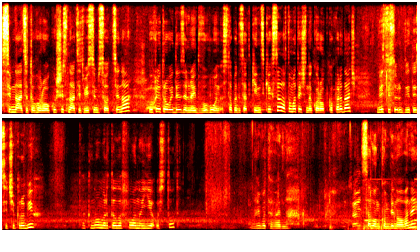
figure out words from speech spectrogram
17-го року 16800 ціна, двохлітровий дизельний двигун 150 кінських сил, автоматична коробка передач, 242 тисячі пробіг. Так, номер телефону є ось тут. Має бути видно. Салон комбінований.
